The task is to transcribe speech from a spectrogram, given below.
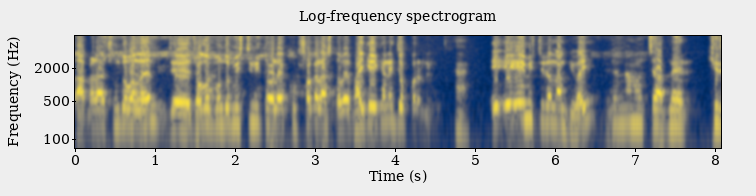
তো আপনারা শুনতে পারলেন যে জগৎ বন্ধুর মিষ্টি নিতে হলে খুব সকাল আসতে হবে। ভাইকে এখানে জব করেন নাকি? হ্যাঁ। এই এই- এই মিষ্টিটার নাম কি ভাই? এটার নাম হচ্ছে আপনার ক্ষীর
